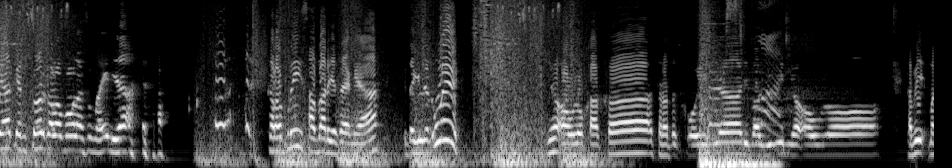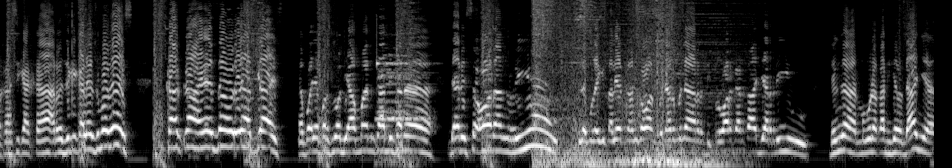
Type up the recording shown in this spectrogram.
ya Ken Store kalau mau langsung main ya. Kalau free sabar ya sayang ya. Kita giliran. Wih! Ya Allah kakak. 100 koinnya dibagiin ya Allah tapi makasih kakak. Rezeki kalian semua guys. Kakak Hazel lihat guys. Nampaknya Persua diamankan di sana dari seorang Ryu. Sudah mulai kita lihat kawan-kawan. Benar-benar dikeluarkan saja Ryu dengan menggunakan Hildanya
